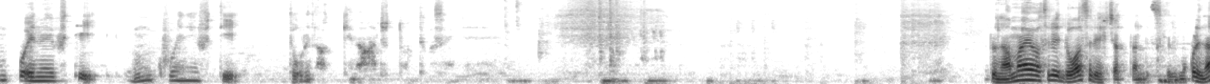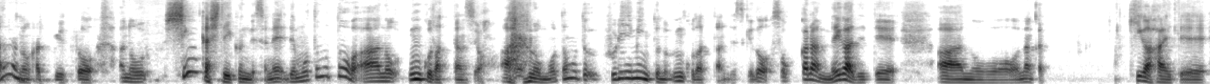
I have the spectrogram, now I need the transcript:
うんこ NFT、うんこ NFT、どれだっけな？ちょっと待ってくださいね。と名前忘れ、ど忘れしちゃったんですけども、これ何なのかっていうと、あの、進化していくんですよね。で、もともと、あの、うんこだったんですよ。あの、もともとフリーミントのうんこだったんですけど、そこから芽が出て、あの、なんか木が生えて、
